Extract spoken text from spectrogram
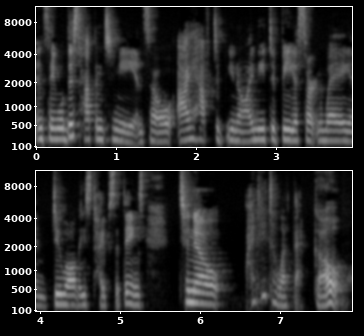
and saying, well, this happened to me. And so I have to, you know, I need to be a certain way and do all these types of things to know I need to let that go.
